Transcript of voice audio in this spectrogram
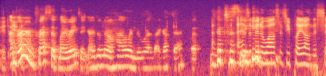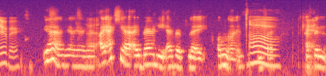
It, I'm it- very impressed at my rating. I don't know how in the world I got that, but good to see. Has it been a while since you played on this server? Yeah, yeah, yeah, yeah. Uh. I actually, I, I barely ever play online. Oh, okay. I've been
